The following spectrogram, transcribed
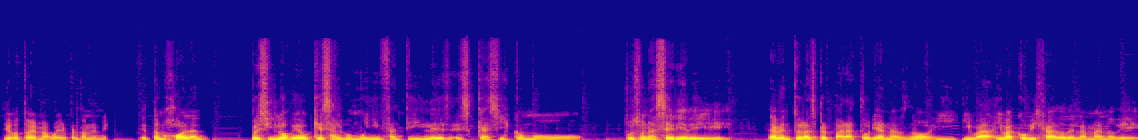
digo Tobey Maguire, perdónenme, de Tom Holland, pues sí lo veo que es algo muy infantil, es, es casi como pues una serie de, de aventuras preparatorianas, ¿no? Y iba, iba cobijado de la mano de,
